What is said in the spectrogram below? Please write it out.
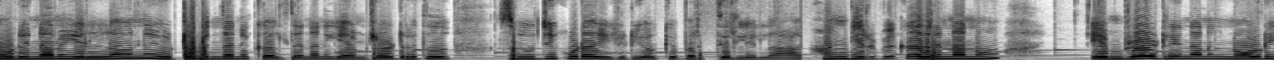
ನೋಡಿ ನಾನು ಎಲ್ಲವನ್ನು ಯೂಟ್ಯೂಬಿಂದನೇ ಕಲಿತೆ. ನನಗೆ ಎಂಬ್ರಾಯ್ಡ್ರಿದು ಸೂಜಿ ಕೂಡ ಹಿಡಿಯೋಕ್ಕೆ ಬರ್ತಿರ್ಲಿಲ್ಲ. ಹಂಗಿರ್ಬೇಕಾದ್ರೆ ನಾನು ಎಂಬ್ರಾಯ್ಡ್ರಿ ನನಗೆ ನೋಡಿ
